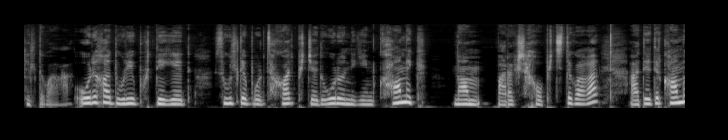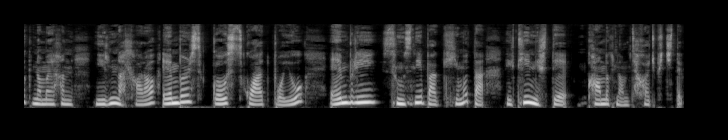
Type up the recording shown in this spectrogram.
эхэлдэг байгаа. Өөрийнхөө дүрийг бүтээгээд сүүлдээ бүр зохиол бичээд өөрөө нэг юм комик ном бараг шахуу бичдэг байгаа. А тэгээд тэр комик номынх нь нэр нь болохоор Ember's Ghost Squad буюу Amber-ийн сүнсний баг гэх юм уу та. Нэг тийм нэртэй комик ном зохиож бичдэг.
